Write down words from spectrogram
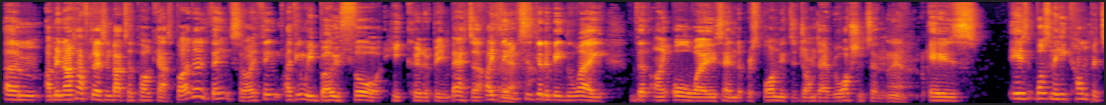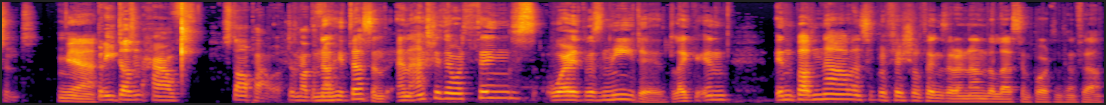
Um, I mean, I'd have to listen back to the podcast, but I don't think so. I think I think we both thought he could have been better. I think Yeah. this is going to be the way that I always end up responding to John David Washington. Yeah, Is is wasn't he competent? yeah. But he doesn't have star power. Doesn't have the No, he doesn't. And actually, there were things where it was needed, like in in banal and superficial things that are nonetheless important in film.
